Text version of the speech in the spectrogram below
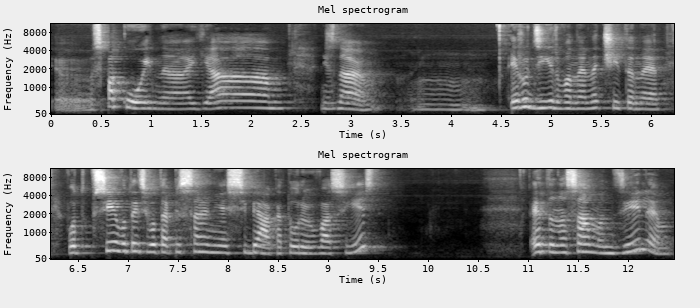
э, спокойная, я, не знаю, эрудированная, начитанная. Вот все вот эти вот описания себя, которые у вас есть, это на самом деле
